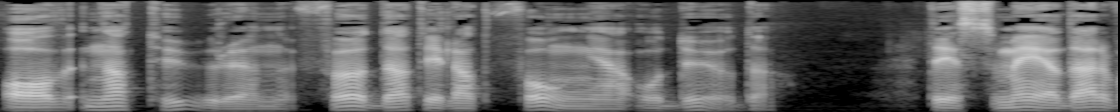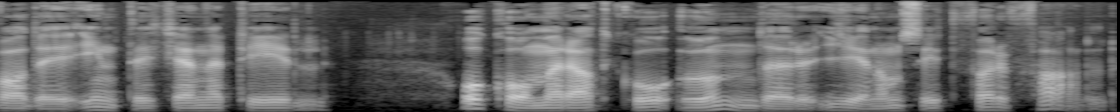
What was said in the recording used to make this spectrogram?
av naturen födda till att fånga och döda. De smädar vad de inte känner till och kommer att gå under genom sitt förfall.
